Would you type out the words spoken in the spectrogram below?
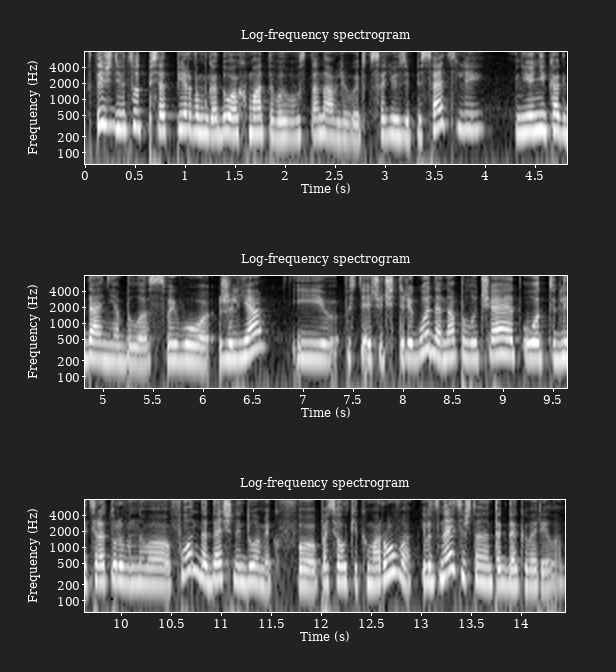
В 1951 году Ахматова восстанавливает в Союзе писателей. У нее никогда не было своего жилья, и спустя еще 4 года она получает от литературного фонда дачный домик в поселке Комарова. И вот знаете, что она тогда говорила?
